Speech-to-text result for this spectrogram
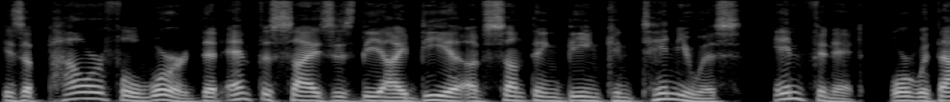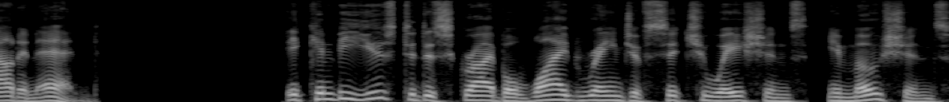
is a powerful word that emphasizes the idea of something being continuous, infinite, or without an end. It can be used to describe a wide range of situations, emotions,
